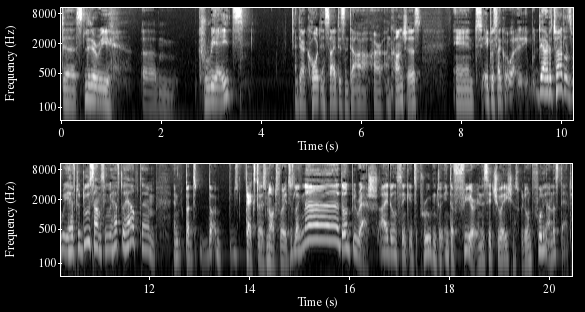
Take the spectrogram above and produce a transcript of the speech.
the slithery um, creates. And they are caught inside this and they are, are unconscious and April's like, well, they are the turtles. We have to do something. We have to help them. And but Baxter is not for it. It's like, nah, don't be rash. I don't think it's prudent to interfere in the situations we don't fully understand.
